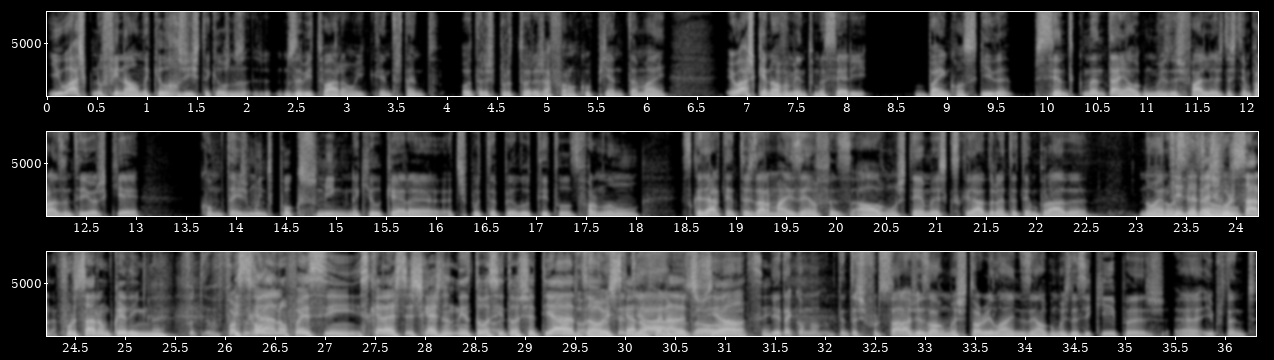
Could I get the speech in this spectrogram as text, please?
e eu acho que no final, naquele registro que eles nos, nos habituaram e que entretanto outras produtoras já foram copiando também, eu acho que é novamente uma série bem conseguida, sendo que mantém algumas das falhas das temporadas anteriores, que é como tens muito pouco suminho naquilo que era a disputa pelo título de Fórmula 1, se calhar tentas dar mais ênfase a alguns temas que se calhar durante a temporada não eram Sim, assim tentas tão... forçar, forçar um bocadinho, né? Fut- E forças se calhar algo- não foi assim, se calhar estes gajos nem estão assim tão chateados, ou isto se calhar não foi nada de especial. ou- Sim. E até como tentas forçar às vezes algumas storylines em algumas das equipas, eh, e portanto,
